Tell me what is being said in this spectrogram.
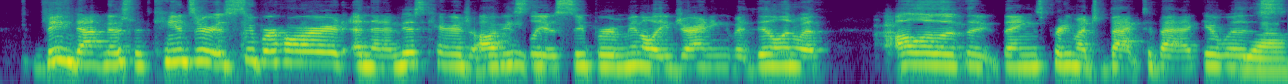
being diagnosed with cancer is super hard, and then a miscarriage obviously is super mentally draining. But dealing with all of the things pretty much back to back, it was. Yeah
